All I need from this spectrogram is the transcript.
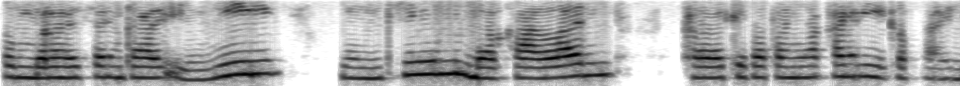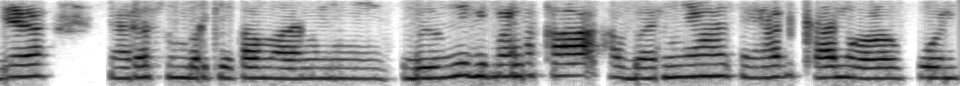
pembahasan kali ini mungkin bakalan eh, kita tanyakan nih kepada narasumber kita malam ini. Sebelumnya gimana Kak kabarnya? Sehat kan walaupun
